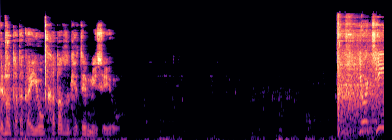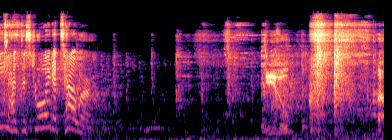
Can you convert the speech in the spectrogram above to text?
ての戦いを片付けてみせよう Your team has destroyed a tower いいぞは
